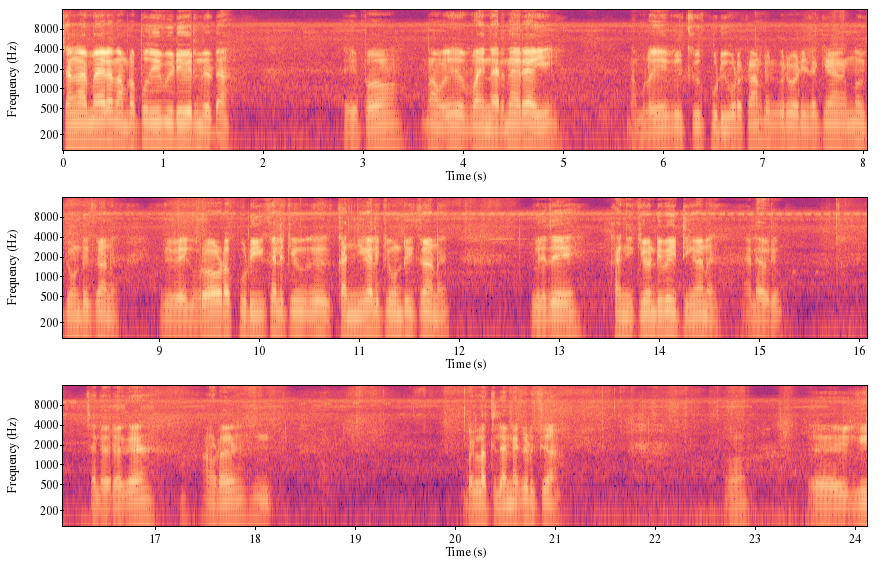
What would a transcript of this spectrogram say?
ചങ്ങായിമാരെ നമ്മുടെ പുതിയ വീഡിയോ വരുന്നുണ്ട് കേട്ടോ ഇപ്പോൾ വൈകുന്നേരം നേരമായി നമ്മൾ ഇവർക്ക് കുടി കൊടുക്കാനുള്ള ഒരു പരിപാടിയിലൊക്കെയാണ് നോക്കിക്കൊണ്ടിരിക്കുകയാണ് വിവേക് ബ്രോ അവിടെ കുടി കലക്കി കഞ്ഞി കലക്കിക്കൊണ്ടിരിക്കുകയാണ് ഇവരിത് കഞ്ഞിക്ക് വേണ്ടി വെയിറ്റിംഗ് ആണ് എല്ലാവരും. ചിലവരൊക്കെ അവിടെ വെള്ളത്തിൽ തന്നെ കിടക്കുക. അപ്പോൾ ഈ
